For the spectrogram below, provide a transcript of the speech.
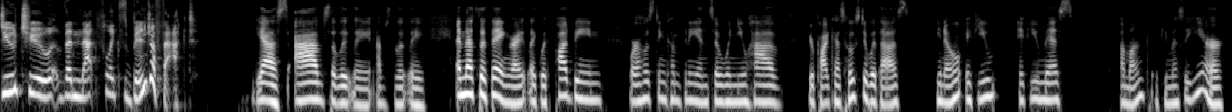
due to the Netflix binge effect. Yes, absolutely. Absolutely. And that's the thing, right? Like with Podbean, we're a hosting company. And so when you have your podcast hosted with us, you know, if you if you miss a month, if you miss a year,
